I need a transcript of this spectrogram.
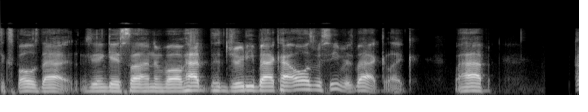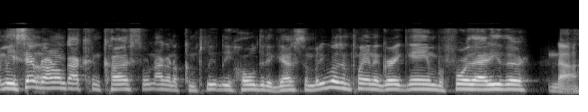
expose that. If You didn't get Sutton involved. Had Jeudy back, had all his receivers back. Like what happened? I mean, Sam uh, Darnold got concussed. So we're not gonna completely hold it against him, but he wasn't playing a great game before that either. Nah,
